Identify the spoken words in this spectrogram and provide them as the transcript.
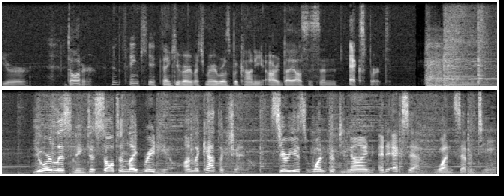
your daughter. Thank you. Thank you very much, Mary Rose Bacani, our diocesan expert. You're listening to Salt and Light Radio on the Catholic Channel, Sirius 159 and XM 117.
